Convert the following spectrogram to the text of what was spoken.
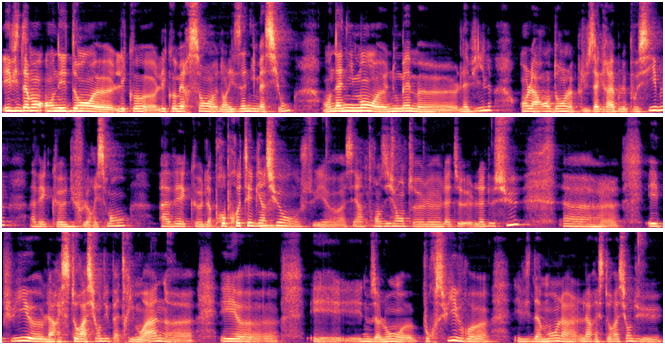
Évidemment en aidant les, les, commerçants dans les animations, en animant nous-mêmes la ville, en la rendant la plus agréable possible, avec du fleurissement, avec de la propreté bien mmh. sûr, je suis assez intransigeante là-dessus, et puis la restauration du patrimoine, et, et, nous allons poursuivre évidemment la, restauration du,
